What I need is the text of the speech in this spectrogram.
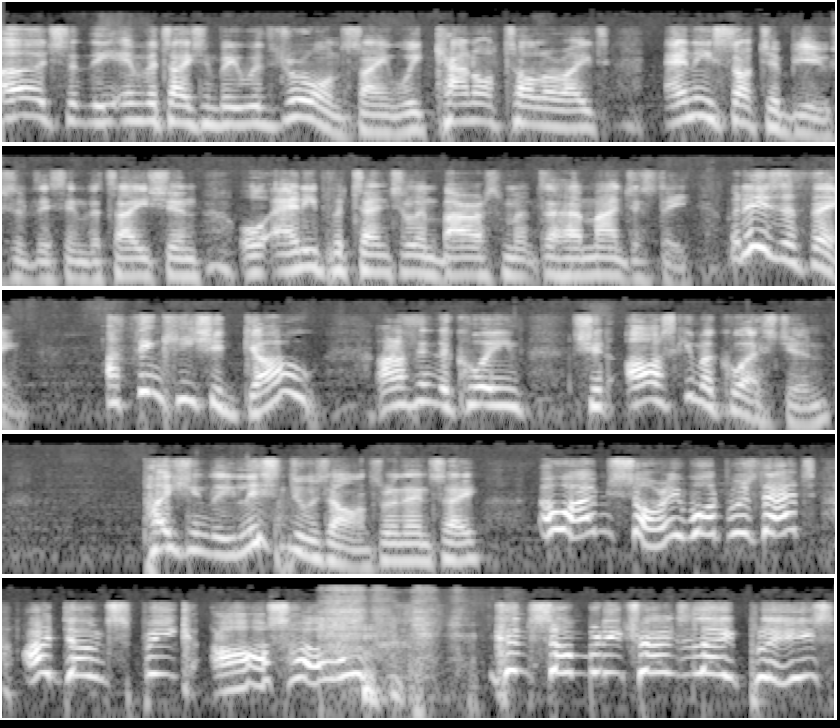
urged that the invitation be withdrawn, saying we cannot tolerate any such abuse of this invitation or any potential embarrassment to Her Majesty. But here's the thing I think he should go. And I think the Queen should ask him a question, patiently listen to his answer, and then say, Oh, I'm sorry, what was that? I don't speak, asshole. Can somebody translate, please?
